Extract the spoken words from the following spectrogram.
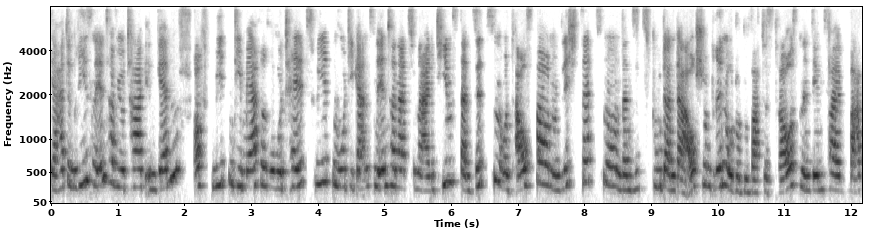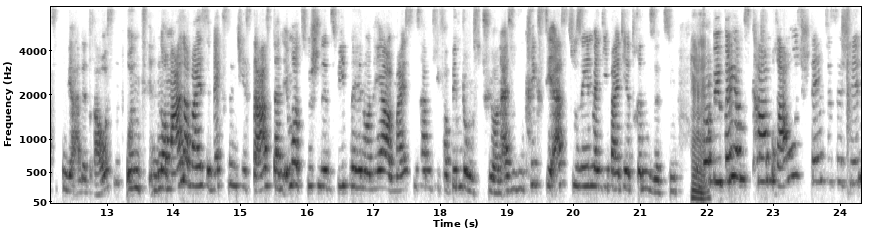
der hatte einen riesen Interviewtag in Genf. Oft mieten die mehrere Hotelsuiten, wo die ganzen internationalen Teams dann sitzen und aufbauen und Licht setzen. Und dann sitzt du dann da auch schon drin oder du wartest draußen. In dem Fall warteten wir alle draußen. Und normalerweise wechseln die Stars dann immer zwischen den Suiten hin und her. Und meistens haben die Verbindungstüren. Also du kriegst die erst zu sehen, wenn die bei dir drin sitzen. Hm. Und Robbie Williams kam raus, stellte sich hin,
